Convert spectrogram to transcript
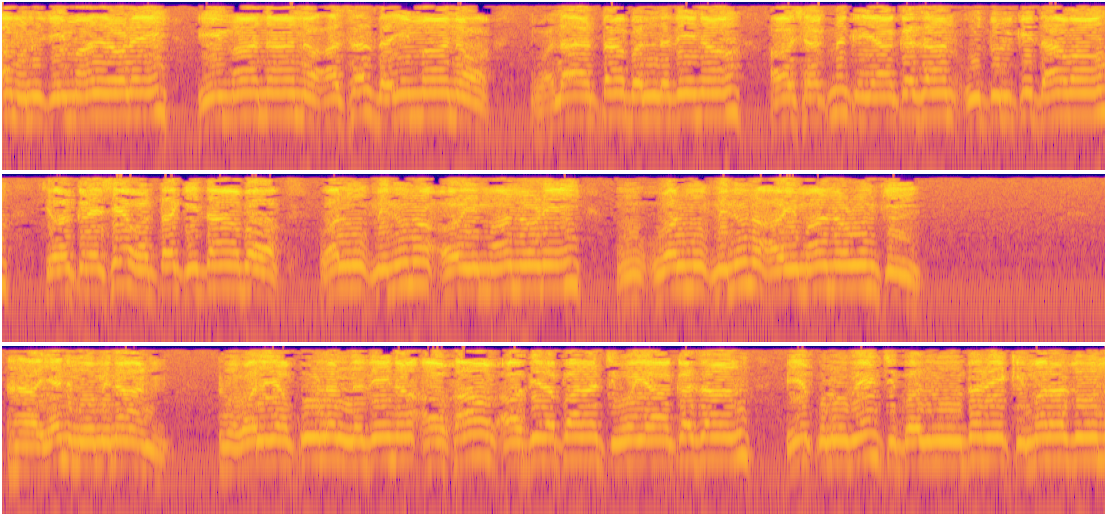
آمنو چی مانا روڑے ایمانان اصل دا ایمانو ولا ارتاب الذین او شکن کیا کزان اوتل کتاب چور کرشے ورطا کتاب، والمؤمنون او ایمان روڑی والمؤمنون او ایمان کی یعنی مومنان ولیقول الذین اوخام او دیر پانا چویا کزان فی قلوبین چی دنے کی مرضون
